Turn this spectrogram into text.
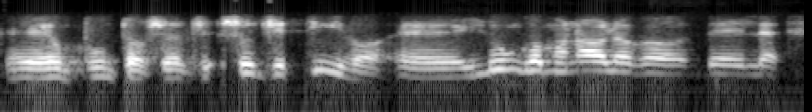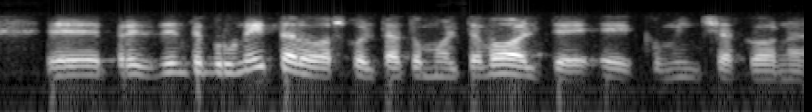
è un punto soggettivo. Eh, il lungo monologo del eh, Presidente Brunetta l'ho ascoltato molte volte e comincia con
